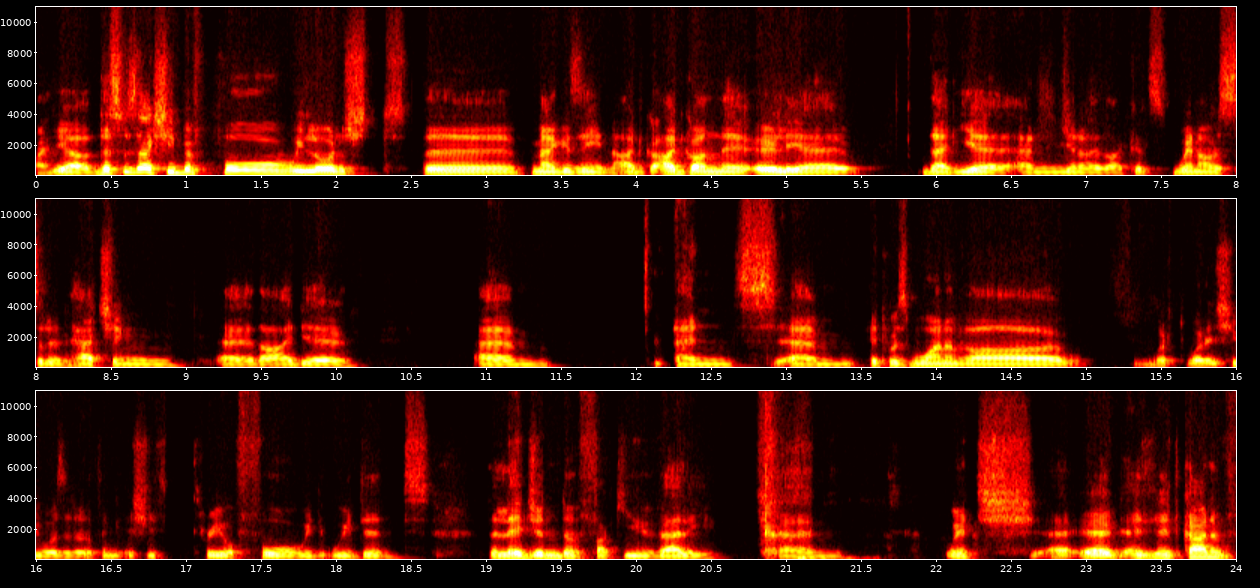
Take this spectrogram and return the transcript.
I- yeah this was actually before we launched the magazine i'd i'd gone there earlier that year. And you know like it's when i was sort of hatching uh, the idea um and um it was one of our what what issue was it? I think issue three or four. We we did the legend of fuck you valley um which uh, it, it it kind of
